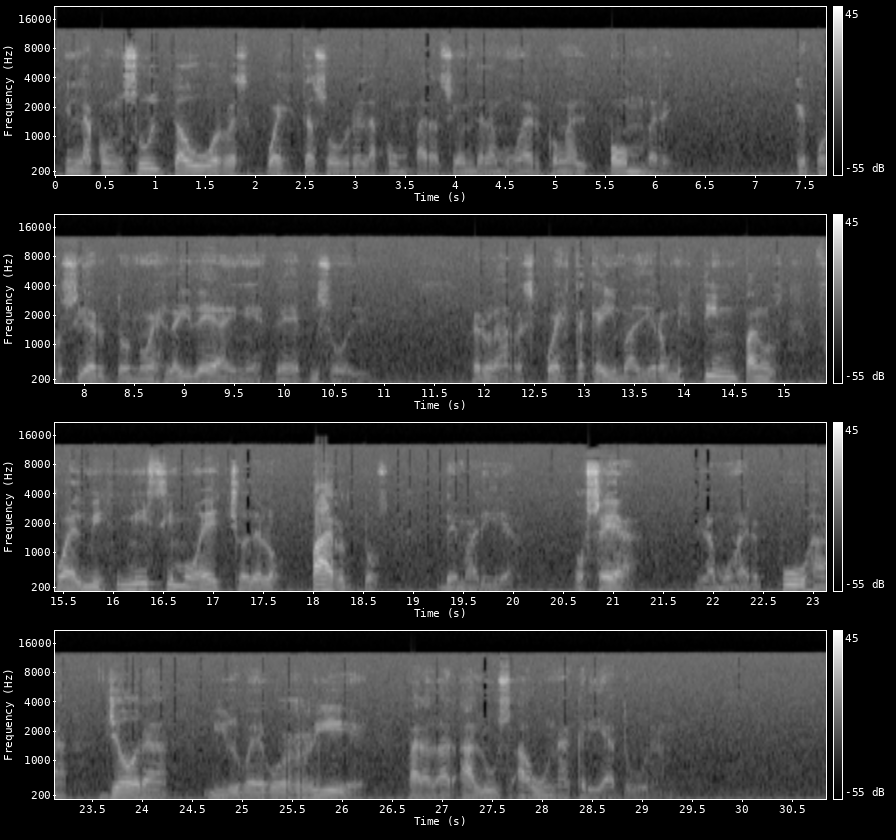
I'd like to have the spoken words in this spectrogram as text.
En la consulta hubo respuesta sobre la comparación de la mujer con el hombre que por cierto no es la idea en este episodio. Pero la respuesta que invadieron mis tímpanos fue el mismísimo hecho de los partos de María. O sea, la mujer puja, llora y luego ríe para dar a luz a una criatura.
